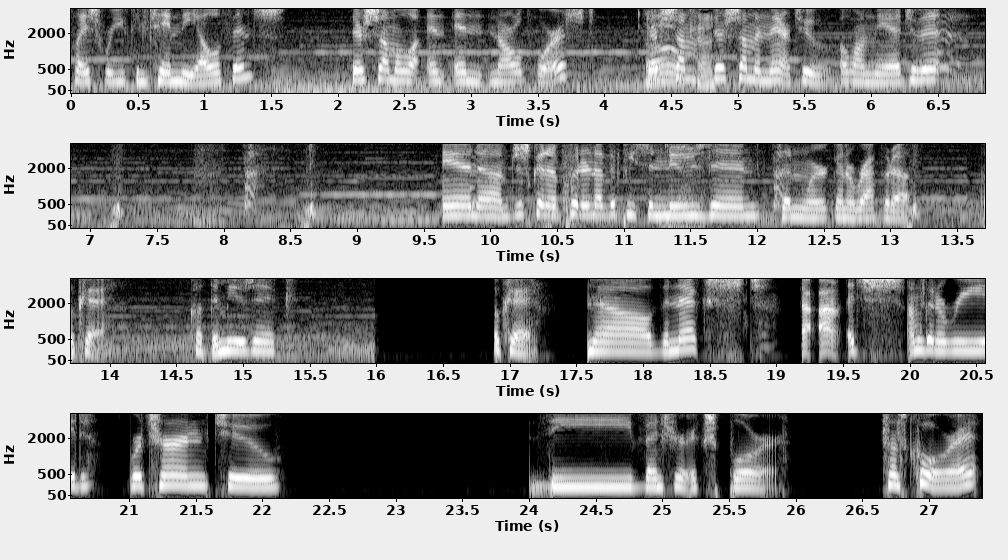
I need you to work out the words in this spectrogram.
place where you can tame the elephants. There's some in, in Gnarled Forest. There's Oh, some. okay. There's some in there too, along the edge of it. And I'm just gonna put another piece of news in. Then we're gonna wrap it up. Okay. Cut the music. Okay. Now the next. Uh, uh, it's. I'm gonna read. Return to the Venture Explorer. Sounds cool, right?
